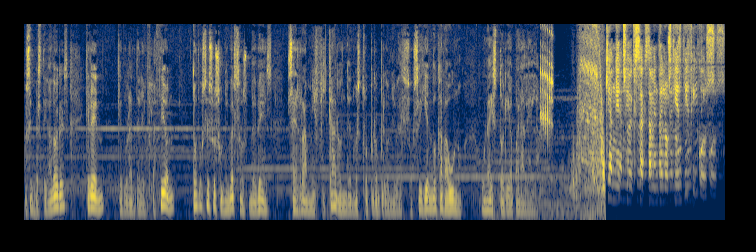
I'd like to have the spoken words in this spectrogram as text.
Los investigadores creen que durante la inflación todos esos universos bebés se ramificaron de nuestro propio universo, siguiendo cada uno una historia paralela. ¿Qué han hecho exactamente los científicos?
